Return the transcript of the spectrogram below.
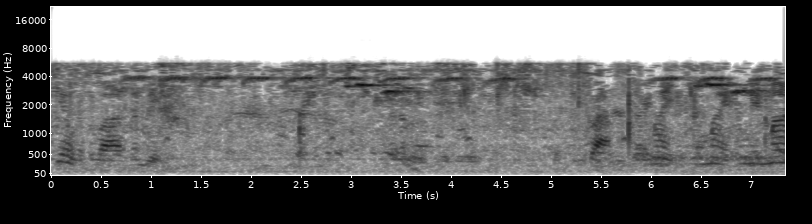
เที่ยวกับตัวดำริดีกว่ามันจะไหม้ทั้งไหม้ทั้งไม่ไหม้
